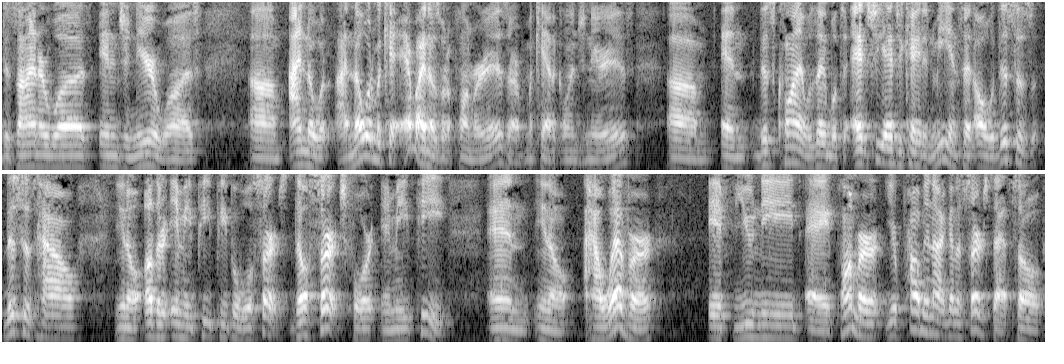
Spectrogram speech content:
designer was, engineer was. Um, I know what I know what a mecha- everybody knows what a plumber is or a mechanical engineer is. Um, and this client was able to ed- she educated me and said, "Oh, this is this is how you know other MEP people will search. They'll search for MEP, and you know, however, if you need a plumber, you're probably not going to search that. So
